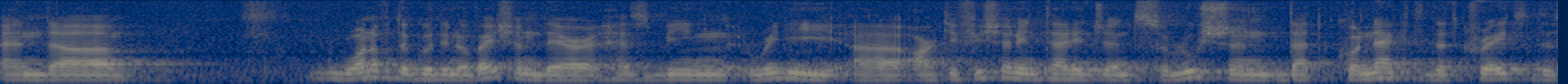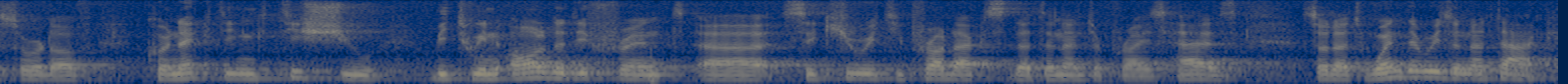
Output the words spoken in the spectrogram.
And uh, one of the good innovation there has been really uh, artificial intelligence solution that connect, that creates the sort of connecting tissue between all the different uh, security products that an enterprise has so that when there is an attack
